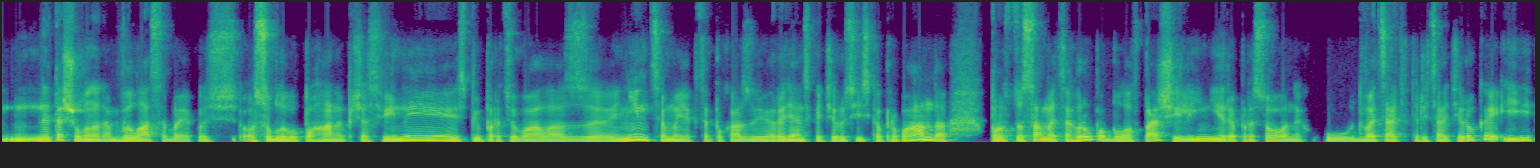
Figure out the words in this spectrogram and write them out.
не те, що вона там вела себе якось особливо погано під час війни, співпрацювала з німцями, як це показує радянська чи російська пропаганда. Просто саме ця група була в першій лінії репресованих у 20-30-ті роки, і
